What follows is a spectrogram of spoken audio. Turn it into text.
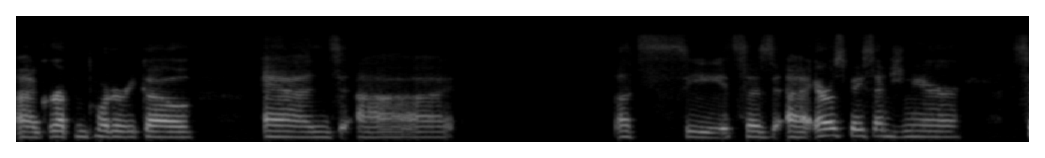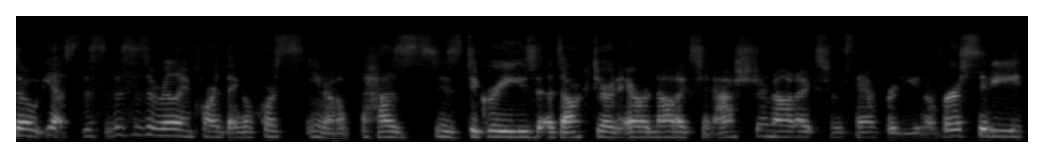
uh, grew up in Puerto Rico, and uh, let's see, it says uh, aerospace engineer. So yes, this this is a really important thing. Of course, you know, has his degrees, a doctorate in aeronautics and astronautics from Stanford University.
